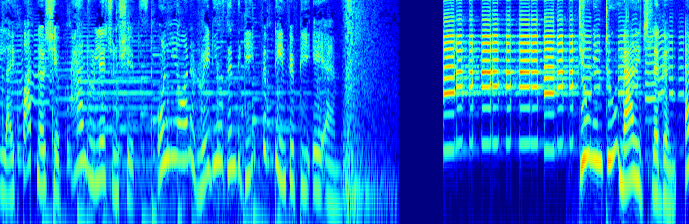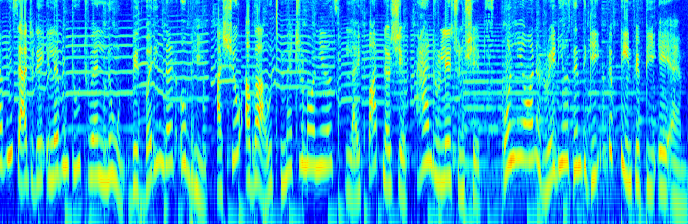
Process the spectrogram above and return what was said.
life partnership and relationships. Only on Radio Zindagi 1550 AM. Tune into Marriage Lagan every Saturday 11 to 12 noon with Varinder Ubhi, a show about matrimonials, life partnership and relationships. Only on Radio Zindagi 1550 AM.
